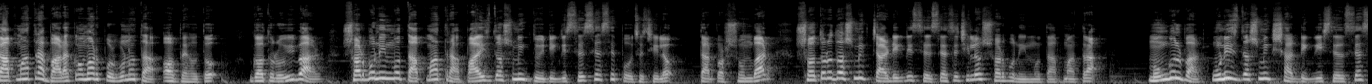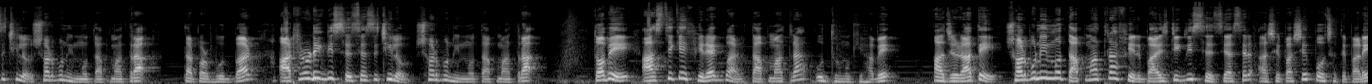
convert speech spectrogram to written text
তাপমাত্রা বাড়া কমার প্রবণতা অব্যাহত। গত রবিবার সর্বনিম্ন তাপমাত্রা বাইশ দশমিক দুই ডিগ্রি সেলসিয়াসে পৌঁছেছিল। তারপর সোমবার সতেরো দশমিক চার ডিগ্রি সেলসিয়াসে ছিল সর্বনিম্ন তাপমাত্রা। মঙ্গলবার উনিশ দশমিক সাত ডিগ্রি সেলসিয়াসে ছিল সর্বনিম্ন তাপমাত্রা। তারপর বুধবার আঠারো ডিগ্রি সেলসিয়াসে ছিল সর্বনিম্ন তাপমাত্রা। তবে আজ থেকে ফের একবার তাপমাত্রা ঊর্ধ্বমুখী হবে। আজ রাতে সর্বনিম্ন তাপমাত্রা ফের বাইশ ডিগ্রি সেলসিয়াসের আশেপাশে পৌঁছাতে পারে।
